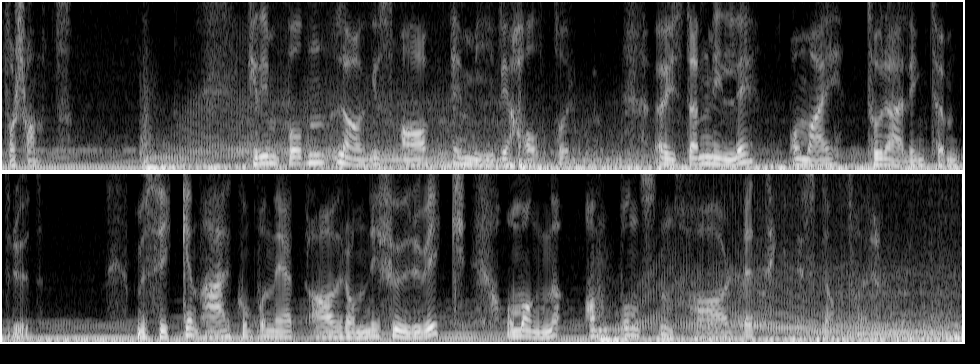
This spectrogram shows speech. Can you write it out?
forsvant. Krimpodden lages av Emilie Hall Øystein Milli og meg, Tor Erling Tømt Ruud. Musikken er komponert av Ronny Furuvik, og Magne Antonsen har det tekniske ansvaret.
